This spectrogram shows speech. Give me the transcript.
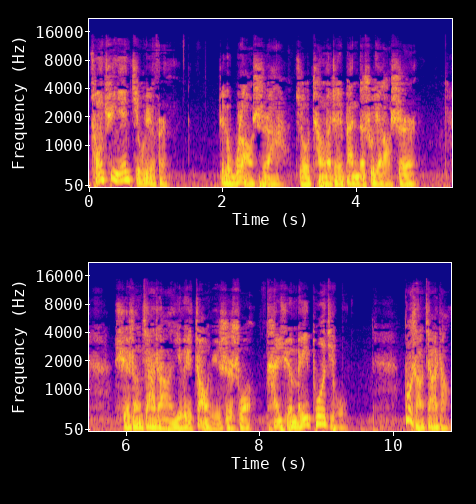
从去年九月份，这个吴老师啊就成了这班的数学老师。学生家长一位赵女士说，开学没多久，不少家长。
